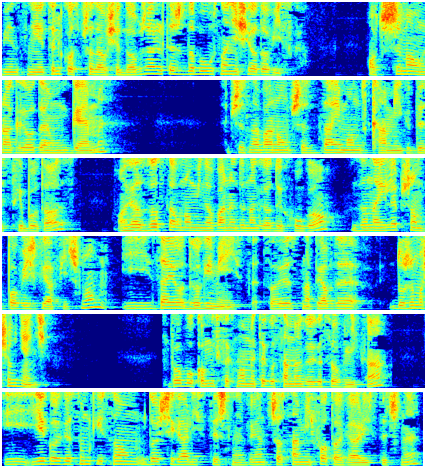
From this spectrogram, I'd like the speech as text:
więc nie tylko sprzedał się dobrze, ale też zdobył uznanie środowiska. Otrzymał nagrodę GEM, przyznawaną przez Diamond Comic Distributors oraz został nominowany do nagrody Hugo za najlepszą powieść graficzną i zajął drugie miejsce, co jest naprawdę dużym osiągnięciem. W obu komiksach mamy tego samego rysownika i jego rysunki są dość realistyczne, wręcz czasami fotorealistyczne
